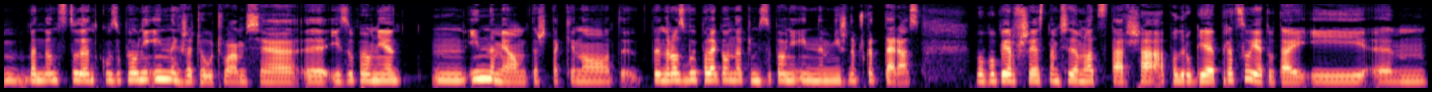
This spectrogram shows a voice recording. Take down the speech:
będąc studentką, zupełnie innych rzeczy uczyłam się yy, i zupełnie inne miałam też takie, no, ten rozwój polegał na czymś zupełnie innym niż na przykład teraz. Bo po pierwsze jestem 7 lat starsza, a po drugie pracuję tutaj i yy,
